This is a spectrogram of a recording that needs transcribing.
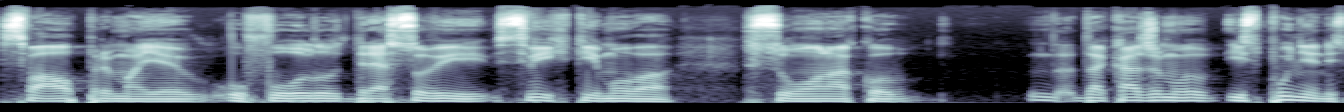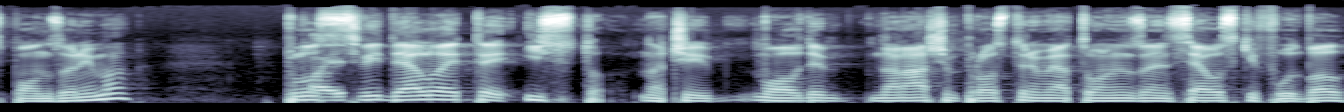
sva oprema je u fullu, dresovi svih timova su onako, da kažemo, ispunjeni sponzorima, plus pa svi delujete isto. Znači, ovde na našim prostorima, ja to zovem seoski futbol,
